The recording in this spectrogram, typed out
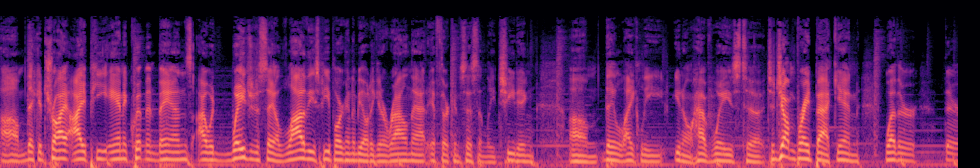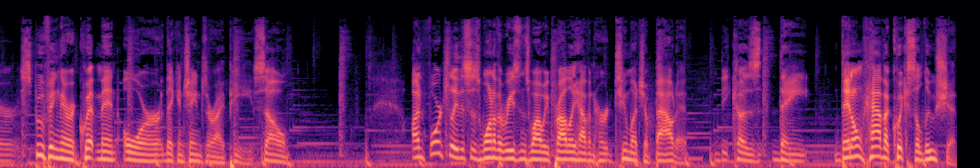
Um, they could try IP and equipment bans. I would wager to say a lot of these people are going to be able to get around that if they're consistently cheating. Um, they likely, you know, have ways to to jump right back in, whether they're spoofing their equipment or they can change their IP. So, unfortunately, this is one of the reasons why we probably haven't heard too much about it because they they don't have a quick solution.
